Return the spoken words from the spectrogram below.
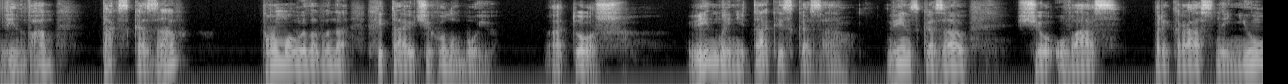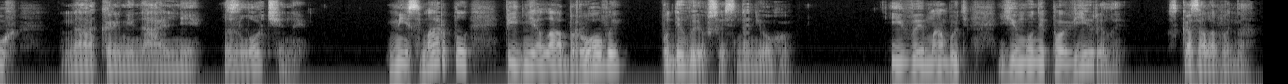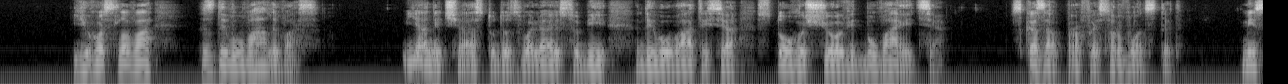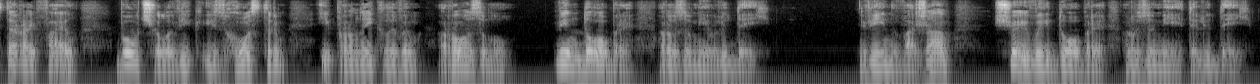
Він вам так сказав? Промовила вона, хитаючи головою. «А тож, він мені так і сказав. Він сказав, що у вас прекрасний нюх на кримінальні злочини. Міс Марпл підняла брови, подивившись на нього. І ви, мабуть, йому не повірили, сказала вона. Його слова здивували вас. Я не часто дозволяю собі дивуватися з того, що відбувається, сказав професор Вонстед. Містер Райфайл був чоловік із гострим і проникливим розумом. Він добре розумів людей. Він вважав, що і ви добре розумієте людей.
